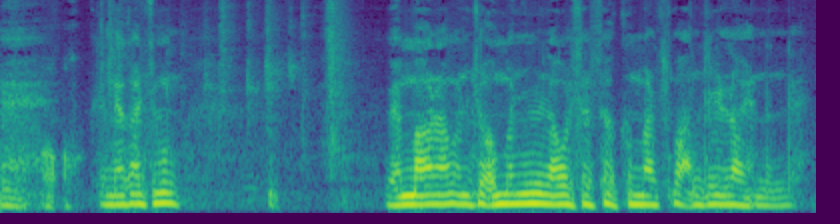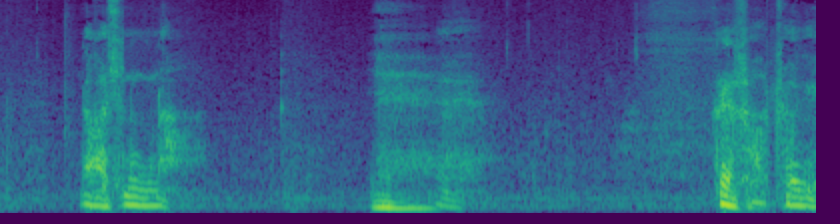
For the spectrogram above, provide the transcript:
예. 내가 지금 웬만하면 저 어머님이 나오셔서 그 말씀 안 드리려고 했는데 나가시는구나. 예. 그래서 저기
